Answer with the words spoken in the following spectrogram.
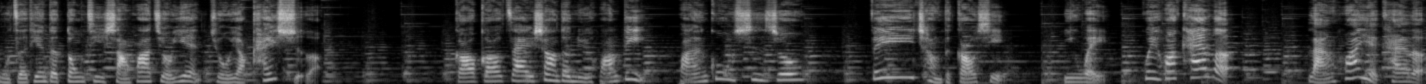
武则天的冬季赏花酒宴就要开始了。高高在上的女皇帝环顾四周，非常的高兴，因为桂花开了，兰花也开了。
